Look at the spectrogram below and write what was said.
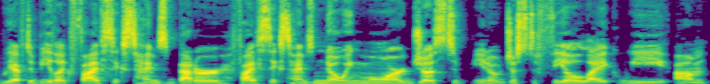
we have to be like five six times better five six times knowing more just to you know just to feel like we um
